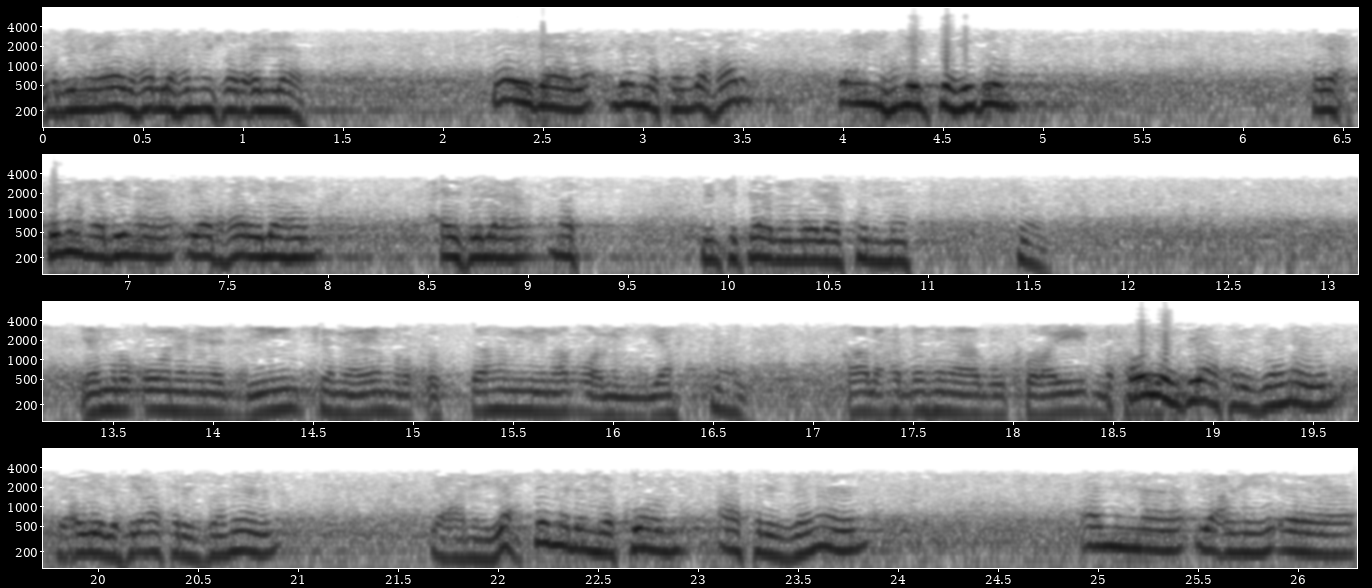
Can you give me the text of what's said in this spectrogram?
وبما يظهر لهم من شرع الله. وإذا لم يكن ظهر فإنهم يجتهدون ويحكمون بما يظهر لهم حيث لا نص من كتاب ولا سنة. نعم. يمرقون من الدين كما يمرق السهم من الرمية. نعم. قال حدثنا أبو كريب. قوله في آخر الزمان في أول في آخر الزمان يعني يحتمل أن يكون آخر الزمان أن يعني آه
